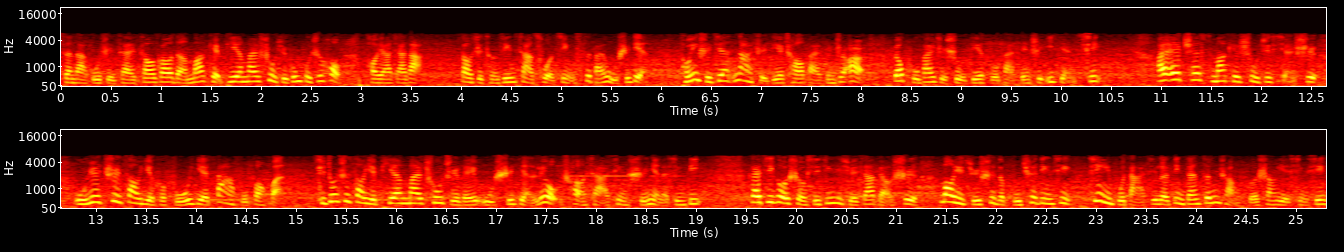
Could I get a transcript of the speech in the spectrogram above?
三大股指在糟糕的 Market PMI 数据公布之后，抛压加大。道指曾经下挫近四百五十点，同一时间纳指跌超百分之二，标普百指数跌幅百分之一点七。IHS Market 数据显示，五月制造业和服务业大幅放缓，其中制造业 PMI 初值为五十点六，创下近十年的新低。该机构首席经济学家表示，贸易局势的不确定性进一步打击了订单增长和商业信心。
